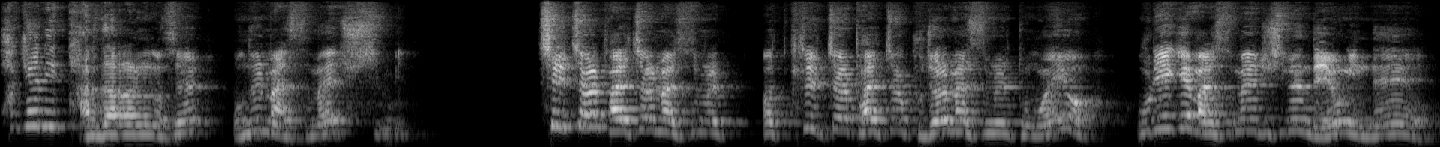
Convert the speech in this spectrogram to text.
확연히 다르다라는 것을 오늘 말씀해 주십니다. 7절, 8절 말씀을 7절, 8절, 9절 말씀을 통하여 우리에게 말씀해 주시는 내용인데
